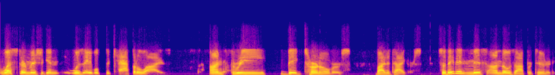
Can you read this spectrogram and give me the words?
Western Michigan was able to capitalize on three big turnovers by the Tigers. So they didn't miss on those opportunities.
